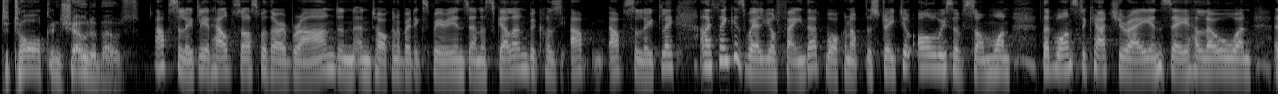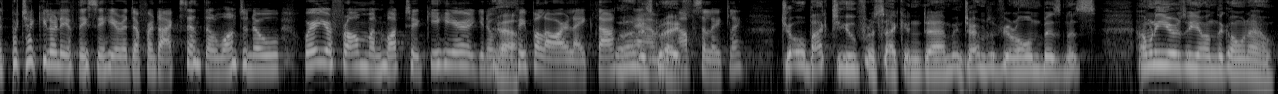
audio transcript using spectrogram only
to talk and shout about. Absolutely, it helps us with our brand and, and talking about experience in Enniskillen because ab- absolutely. And I think as well you'll find that walking up the street, you'll always have someone that wants to catch your eye and say hello. And uh, particularly if they say hear a different accent, they'll want to know where you're from and what took you here. You know, yeah. people are like that. Well, that um, is great. Absolutely. Joe, back to you for a second. Um, in terms of your own business, how many years are you on the go now?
